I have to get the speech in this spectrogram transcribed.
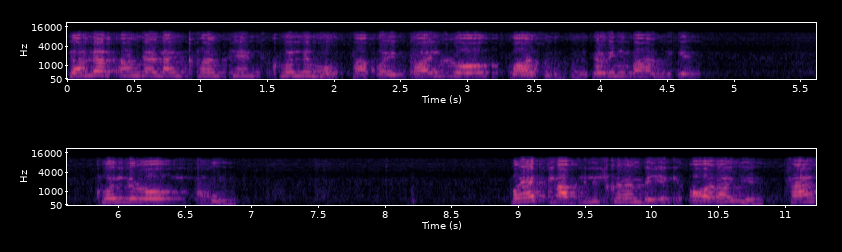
دلار آندرلاین کانتنت کل محتوای فایل رو باز می‌کنه. ببینیم با هم دیگه. کل رو خون. باید تبدیلش کنم به یک آرایه. پس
